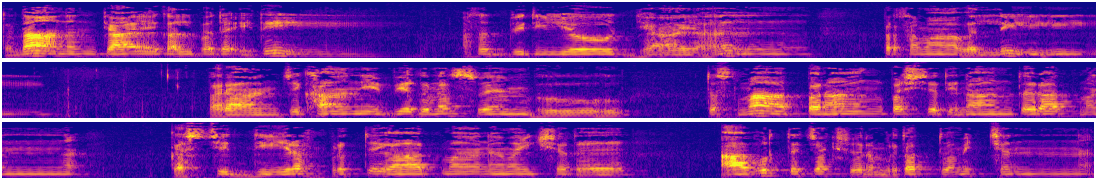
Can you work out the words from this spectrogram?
तदानन्त्याय कल्पत इति। अथ द्वितीयोऽध्यायः प्रथमावल्ली पराञ्चिखान्यव्यतुनः स्वयम्भूः, तस्मात् पराम् पश्यति नान्तरात्मन्। कश्चिद्धीरः प्रत्यगात्मानमैक्षत आवृत्तचक्षुरमृतत्वमिच्छन्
